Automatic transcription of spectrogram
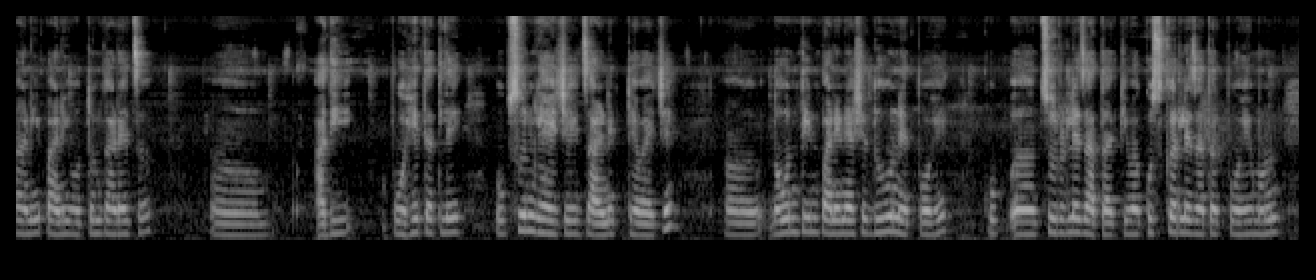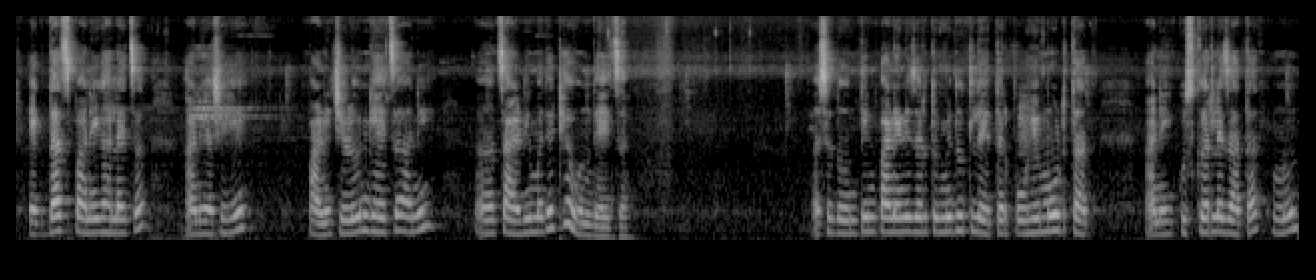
आणि पाणी ओतून काढायचं. आधी पोहे त्यातले उपसून घ्यायचे चाळणीत ठेवायचे. दोन तीन पाण्याने असे धुवून येत पोहे. खूप चुरले जातात किंवा कुस्करले जातात पोहे म्हणून एकदाच पाणी घालायचं आणि असे हे पाणी चिळून घ्यायचं आणि चाळणीमध्ये ठेवून द्यायचं. असं दोन तीन पाण्याने जर तुम्ही धुतले तर पोहे मोडतात. आणि कुस्करले जातात म्हणून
